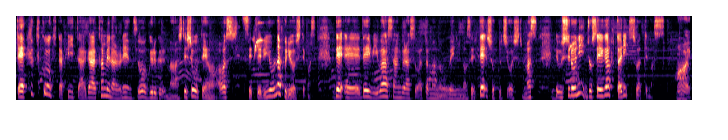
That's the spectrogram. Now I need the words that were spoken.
て服を着たピーターがカメラのレンズをぐるぐる回して焦点を合わせてるようなふりをしてます。で、えーデイビーはサングラスを頭の上に乗せて食事をしてます。で後ろに女性が2人座ってます。はい、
